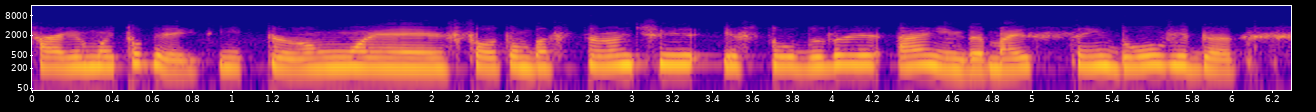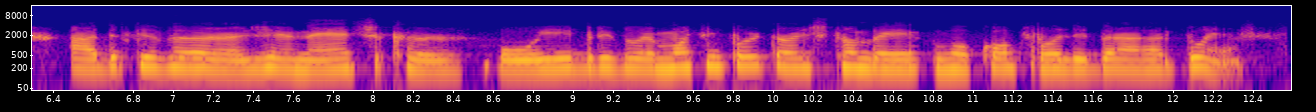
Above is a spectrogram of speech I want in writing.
saia muito bem. Então, é, faltam bastante estudos ainda, mas sem dúvida a defesa genética, o híbrido é muito importante também no controle da doença.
